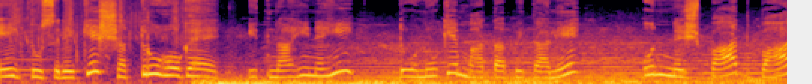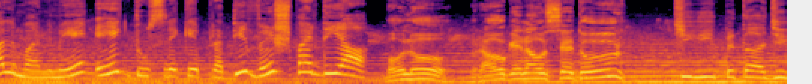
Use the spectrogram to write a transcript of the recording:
एक दूसरे के शत्रु हो गए। इतना ही नहीं दोनों के माता पिता ने उन निष्पात बाल मन में एक दूसरे के प्रति विष भर दिया। बोलो रहोगे ना उससे दूर? जी पिताजी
